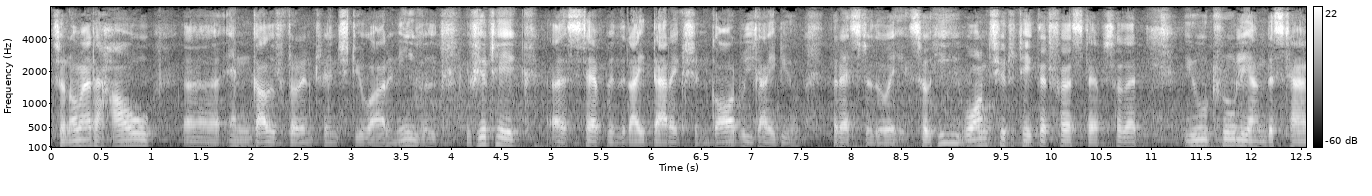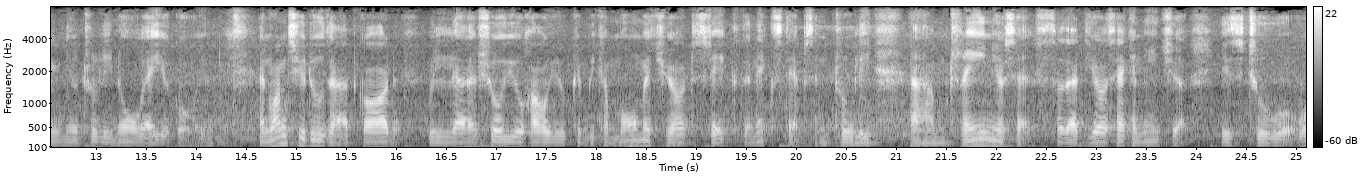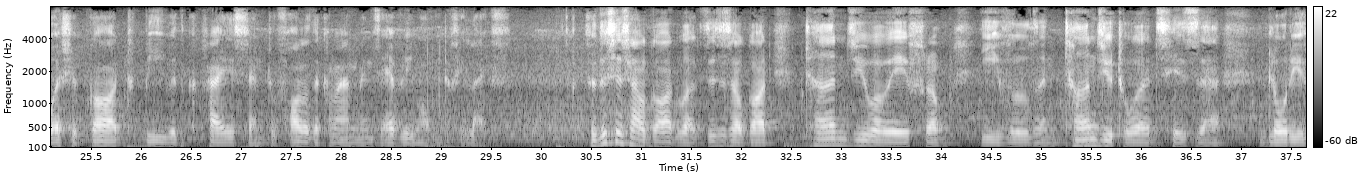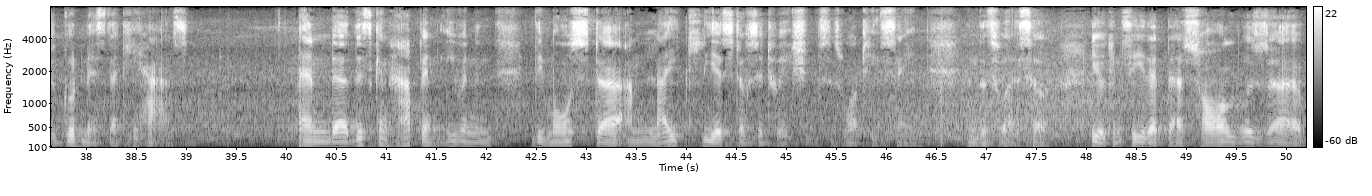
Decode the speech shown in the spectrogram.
So no matter how uh, engulfed or entrenched you are in evil, if you take a step in the right direction, God will guide you the rest of the way. So He wants you to take that first step so that you truly understand, you truly know where you're going. And once you do that, God will uh, show you how you can become more mature to take the next steps and truly um, train yourself so that your second nature is to worship God, to be with Christ, and to follow the commandments every moment of your life. So, this is how God works. This is how God turns you away from evils and turns you towards His uh, glorious goodness that He has. And uh, this can happen even in the most uh, unlikeliest of situations, is what he's saying in this verse. So you can see that uh, Saul was uh,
